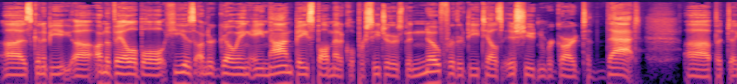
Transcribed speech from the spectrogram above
uh, is going to be unavailable. He is undergoing a non-baseball medical procedure. There's been no further details issued in regard to that, uh, but uh,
